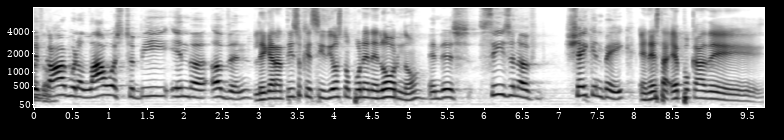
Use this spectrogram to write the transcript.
if pasando. God would allow us to be in the oven Le garantizo que si Dios nos pone en el horno, in this season of shake and bake, en esta época de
